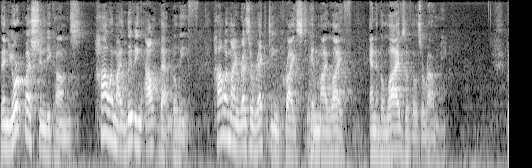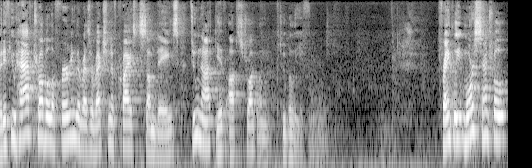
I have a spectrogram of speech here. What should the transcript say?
then your question becomes how am I living out that belief? How am I resurrecting Christ in my life and in the lives of those around me? But if you have trouble affirming the resurrection of Christ some days, do not give up struggling to believe. Frankly, more central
